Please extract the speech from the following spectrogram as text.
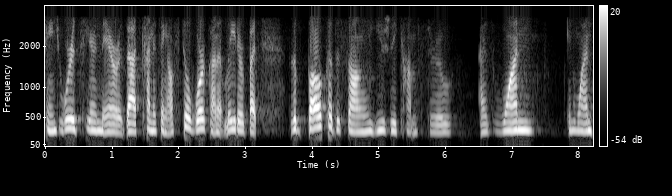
change words here and there or that kind of thing. I'll still work on it later, but the bulk of the song usually comes through as one, in one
